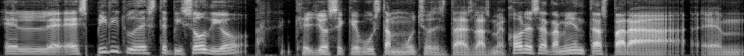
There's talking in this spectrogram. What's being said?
el espíritu de este episodio, que yo sé que gustan mucho estas las mejores herramientas para em,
